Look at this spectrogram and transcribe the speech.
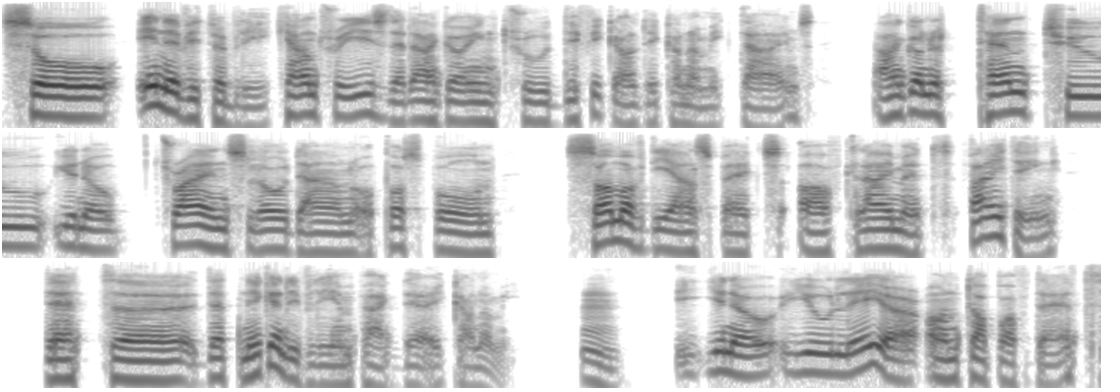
So inevitably, countries that are going through difficult economic times are going to tend to, you know, try and slow down or postpone some of the aspects of climate fighting that uh, that negatively impact their economy. Mm. You know, you layer on top of that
